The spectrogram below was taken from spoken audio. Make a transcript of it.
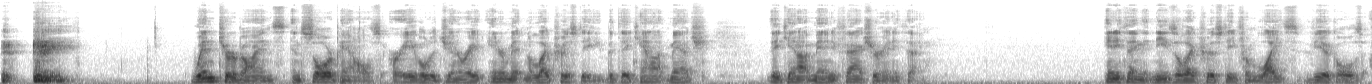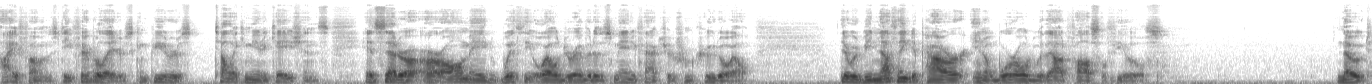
Wind turbines and solar panels are able to generate intermittent electricity, but they cannot match they cannot manufacture anything. Anything that needs electricity from lights, vehicles, iPhones, defibrillators, computers, telecommunications, etc., are all made with the oil derivatives manufactured from crude oil. There would be nothing to power in a world without fossil fuels. Note,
